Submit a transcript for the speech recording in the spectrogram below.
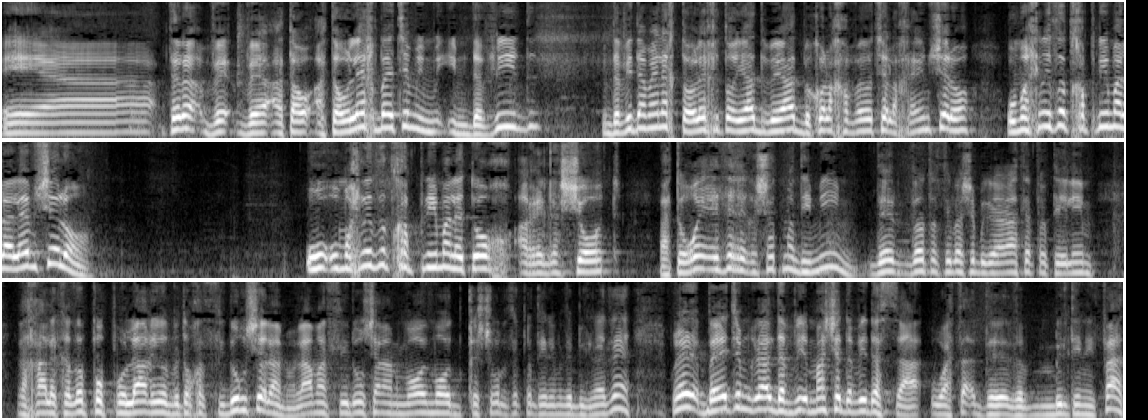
אה, ואתה אתה הולך בעצם עם, דוד, עם דוד המלך, אתה הולך איתו יד ביד בכל החוויות של החיים שלו, הוא מכניס אותך פנימה ללב שלו. הוא מכניס אותך פנימה לתוך הרגשות, ואתה רואה איזה רגשות מדהימים. זה, זאת הסיבה שבגללה ספר תהילים זכה לכזו פופולריות בתוך הסידור שלנו. למה הסידור שלנו מאוד מאוד קשור לספר תהילים? זה בגלל זה. בעצם בגלל דוד, מה שדוד עשה, הוא עשה, זה, זה בלתי נתפס,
